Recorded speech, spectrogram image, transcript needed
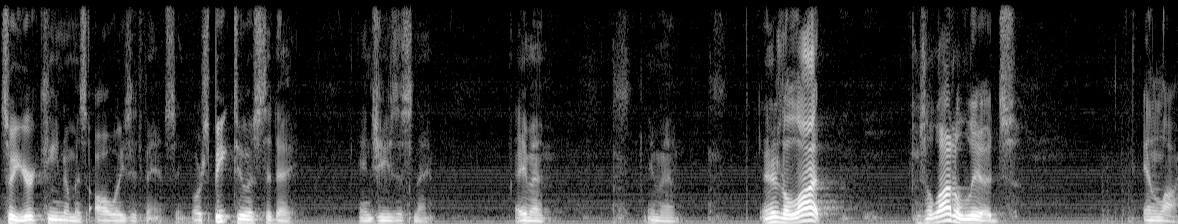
So your kingdom is always advancing. Lord, speak to us today. In Jesus' name. Amen. Amen. And there's a lot, there's a lot of lids in life.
